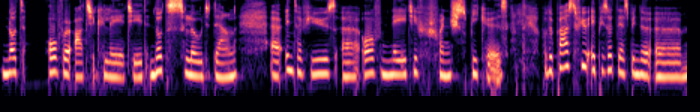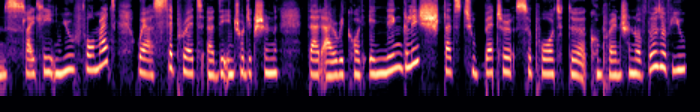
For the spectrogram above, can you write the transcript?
not over articulated, not slowed down uh, interviews uh, of native French speakers. For the past few episodes, there's been a um, slightly new format where I separate uh, the introduction that I record in English. That's to better support the comprehension of those of you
